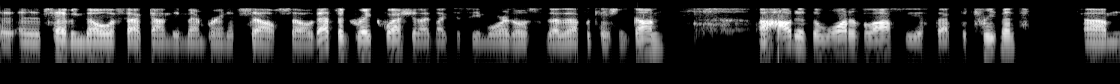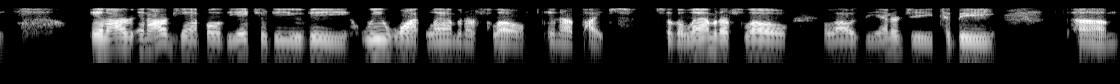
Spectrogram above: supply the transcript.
uh, and it's having no effect on the membrane itself. So that's a great question. I'd like to see more of those, those applications done. Uh, how does the water velocity affect the treatment? Um, in our in our example of the HODUV, we want laminar flow in our pipes. So the laminar flow allows the energy to be um,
